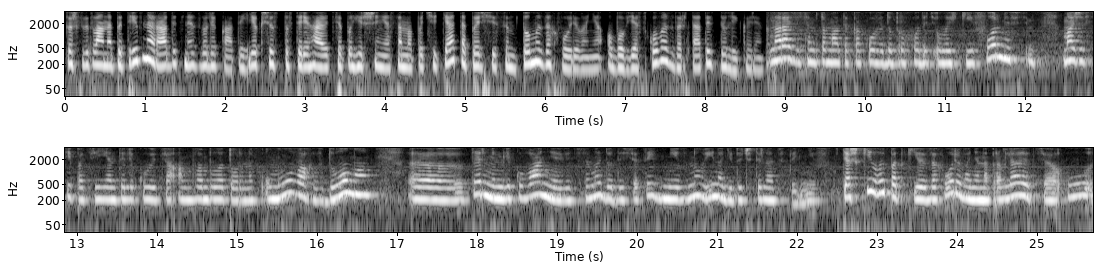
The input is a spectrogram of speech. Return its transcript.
Тож Світлана Петрівна радить не зволікати. Якщо спостерігаються погіршення самопочуття та перші симптоми захворювання, обов'язково звертатись до лікаря. Наразі симптоматика ковіду проходить у легкій формі. Майже всі пацієнти лікуються в амбулаторних умовах вдома. Е, Термін лікування від 7 до 10 днів, ну іноді до 14 днів. Тяжкі випадки захворювання направляються у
